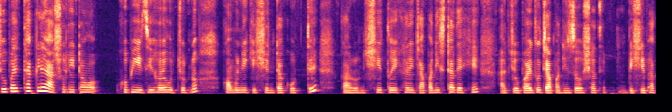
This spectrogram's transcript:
জুবাইর থাকলে আসলে এটা খুবই ইজি হয় ওর জন্য কমিউনিকেশনটা করতে, কারণ সে তো এখানে জাপানিজটা দেখে, আর জুবাই তো জাপানিজ ওর সাথে বেশিরভাগ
